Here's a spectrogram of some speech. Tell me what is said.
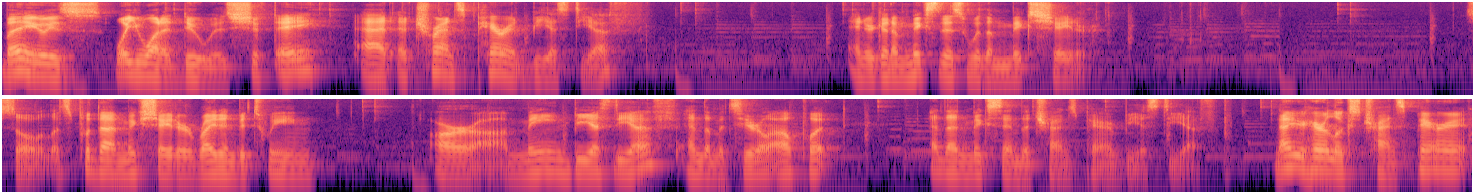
But anyways, what you want to do is Shift A, add a transparent BSDF. And you're going to mix this with a mix shader. So let's put that mix shader right in between our uh, main BSDF and the material output, and then mix in the transparent BSDF. Now your hair looks transparent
